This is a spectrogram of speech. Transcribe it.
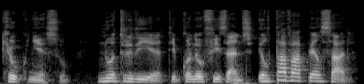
que eu conheço, no outro dia, tipo quando eu fiz antes, ele estava a pensar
